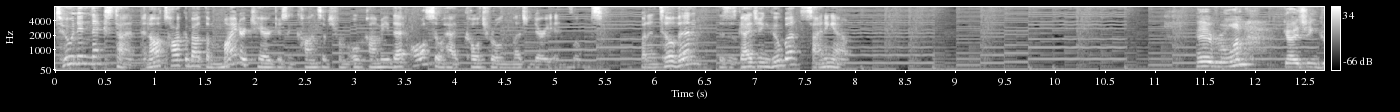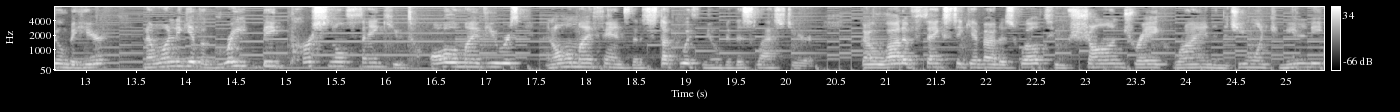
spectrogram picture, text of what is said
Tune in next time, and I'll talk about the minor characters and concepts from Okami that also had cultural and legendary influence. But until then, this is Gaijin Goomba signing out. Hey everyone, Gaijin Goomba here, and I wanted to give a great big personal thank you to all of my viewers and all of my fans that have stuck with me over this last year. Got a lot of thanks to give out as well to Sean, Drake, Ryan, and the G1 community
